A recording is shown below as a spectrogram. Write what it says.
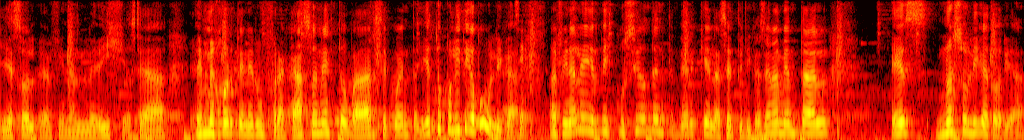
y eso al final le dije, o sea, es mejor tener un fracaso en esto para darse cuenta. Y esto es política pública. Al final es discusión de entender que la certificación ambiental es, no es obligatoria.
